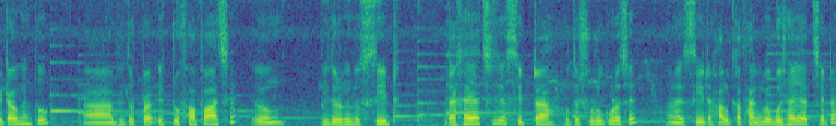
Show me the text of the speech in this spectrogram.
এটাও কিন্তু ভিতরটা একটু ফাঁপা আছে এবং ভিতরে কিন্তু সিট দেখা যাচ্ছে যে সিটটা হতে শুরু করেছে মানে সিট হালকা থাকবে বোঝাই যাচ্ছে এটা।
